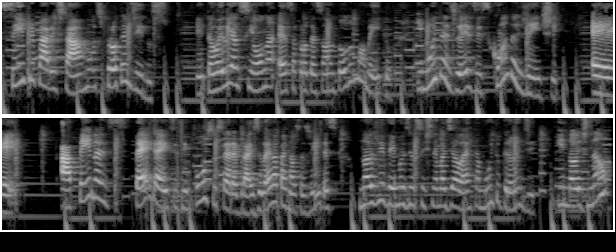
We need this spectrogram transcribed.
sempre para estarmos protegidos. Então ele aciona essa proteção a todo momento. E muitas vezes, quando a gente é, apenas pega esses impulsos cerebrais e leva para as nossas vidas, nós vivemos em um sistema de alerta muito grande e nós não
